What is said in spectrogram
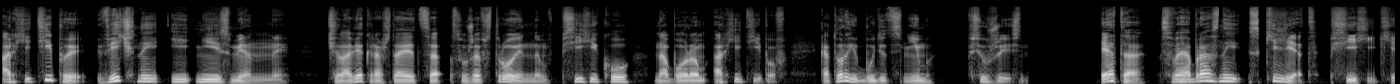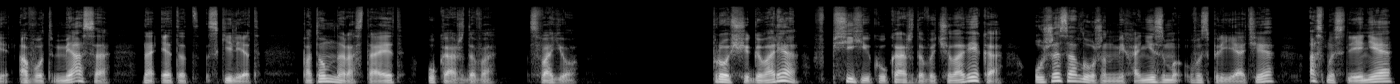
Архетипы вечны и неизменны. Человек рождается с уже встроенным в психику набором архетипов, который будет с ним всю жизнь. Это своеобразный скелет психики, а вот мясо на этот скелет потом нарастает у каждого свое. Проще говоря, в психику каждого человека уже заложен механизм восприятия, осмысления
